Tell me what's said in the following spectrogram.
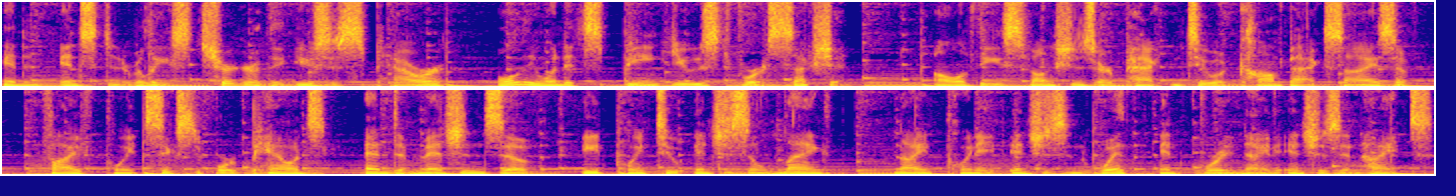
and an instant-release trigger that uses power only when it's being used for suction. All of these functions are packed into a compact size of 5.64 pounds, and dimensions of 8.2 inches in length, 9.8 inches in width, and 49 inches in height.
